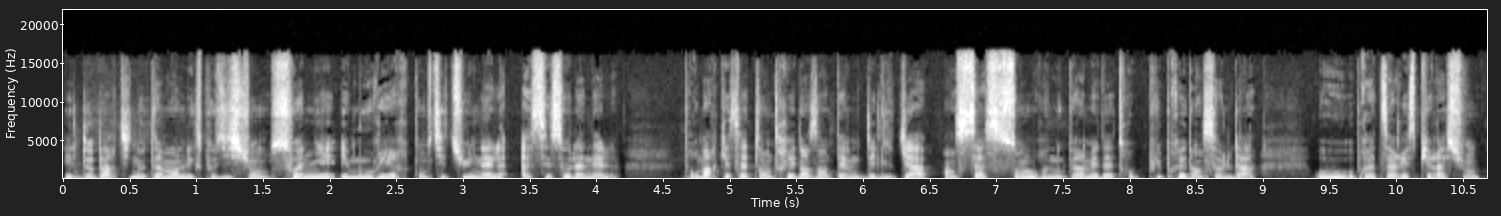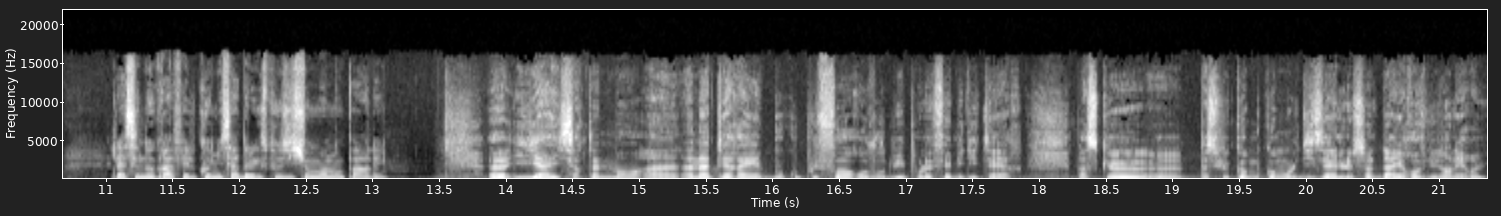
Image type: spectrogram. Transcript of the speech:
et deux parties notamment de l'exposition, Soigner et mourir, constituent une aile assez solennelle. Pour marquer cette entrée dans un thème délicat, un sas sombre nous permet d'être au plus près d'un soldat, au- auprès de sa respiration. La scénographe et le commissaire de l'exposition m'en ont parlé. Euh, il y a certainement un, intérêt beaucoup plus fort aujourd'hui pour le fait militaire, parce que, euh, parce que comme, comme on le disait, le soldat est revenu dans les rues,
